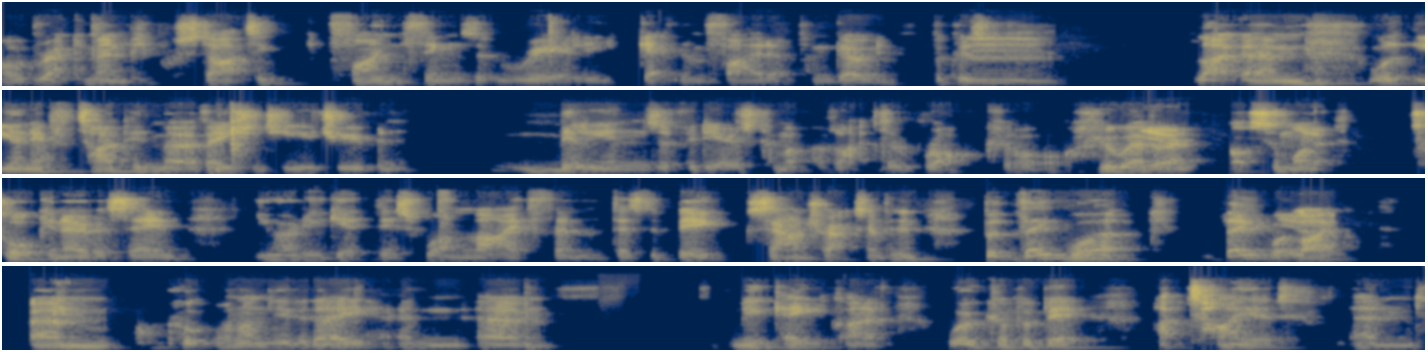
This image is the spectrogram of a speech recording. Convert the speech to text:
I would recommend people start to find things that really get them fired up and going because. Mm. Like, um, well, you only have to type in motivation to YouTube, and millions of videos come up of like The Rock or whoever yeah. got someone yeah. talking over saying you only get this one life, and there's the big soundtracks and everything. But they work. They work. Yeah. Like um, I put one on the other day, and um, me and Katie kind of woke up a bit like tired and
